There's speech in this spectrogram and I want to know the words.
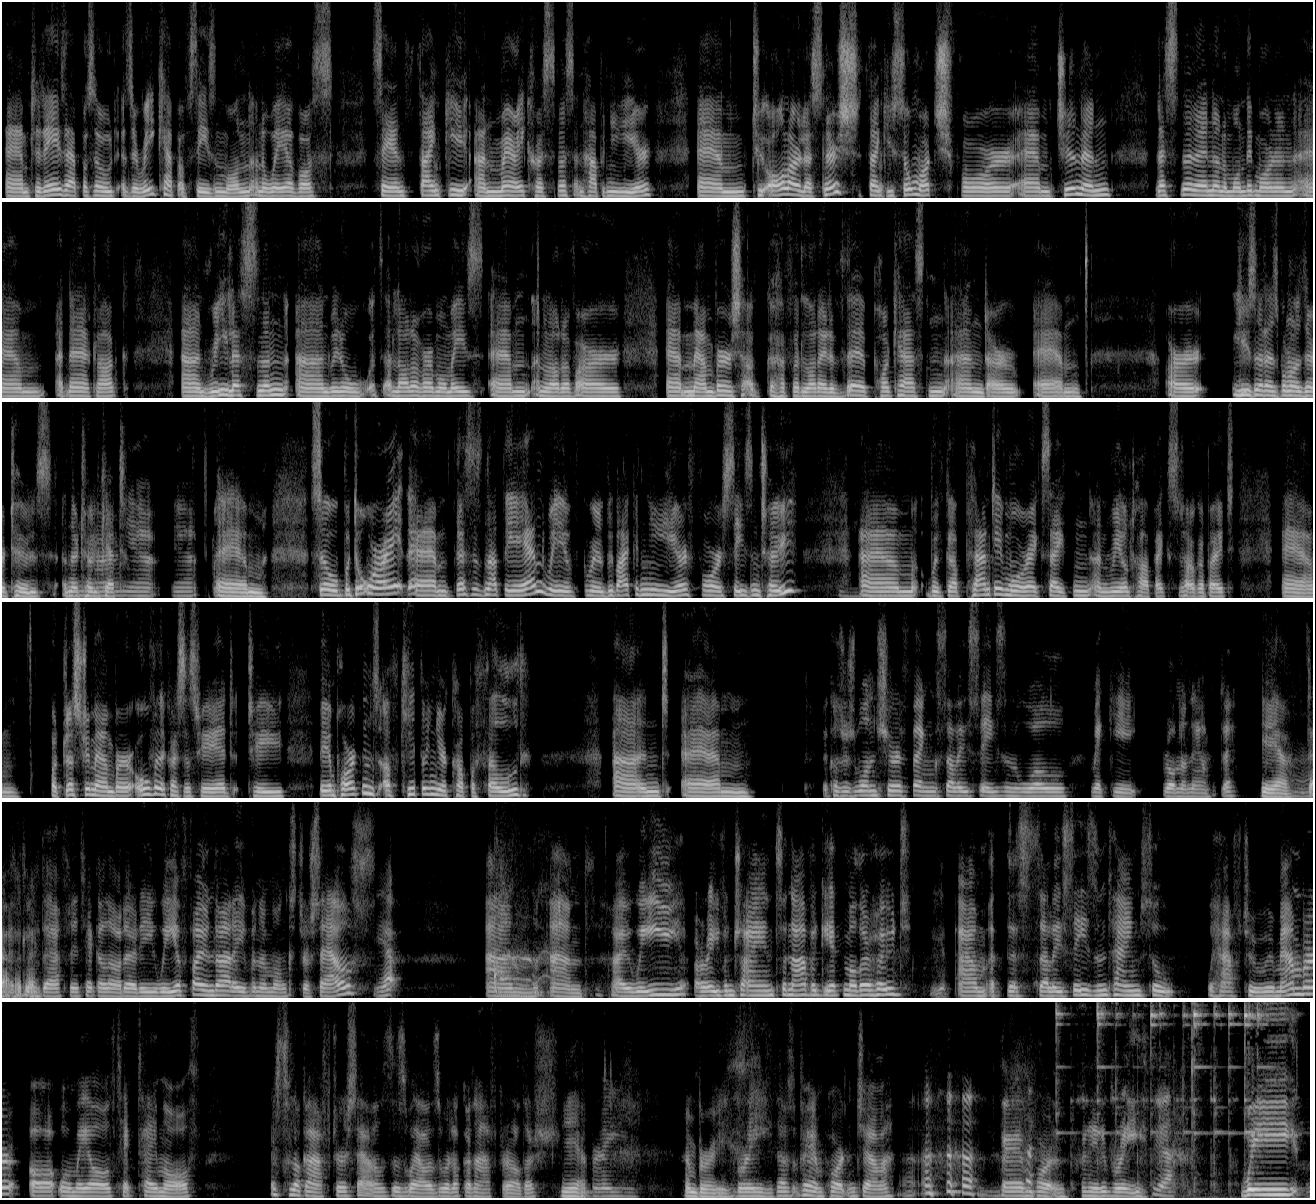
Um, today's episode is a recap of season one and a way of us saying thank you and Merry Christmas and Happy New Year um, to all our listeners. Thank you so much for um, tuning in, listening in on a Monday morning um, at nine o'clock and re-listening. And we know a lot of our mummies um, and a lot of our um, members have, have got a lot out of the podcast and, and are um, are using it as one of their tools and their toolkit. Yeah, yeah. Um, so, but don't worry, um, this is not the end. We've we'll be back in the new year for season two. Um, we've got plenty more exciting and real topics to talk about. Um, but just remember over the Christmas period to the importance of keeping your cup of filled, and um, Because there's one sure thing silly season will make you run on empty. Yeah, It will definitely. definitely take a lot out of you. We have found that even amongst ourselves Yep. and and how we are even trying to navigate motherhood Yep. um at this silly season time. So we have to remember uh, when we all take time off is to look after ourselves as well as we're looking after others. Yeah, Breathe. and breathe. Breathe. That's very important, Gemma. Very important. We need to breathe. yeah. We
